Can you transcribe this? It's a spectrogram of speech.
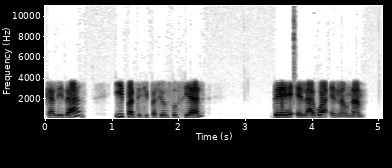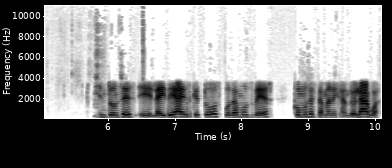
calidad y participación social del el agua en la UNAM. Entonces, eh, la idea es que todos podamos ver cómo se está manejando el agua.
